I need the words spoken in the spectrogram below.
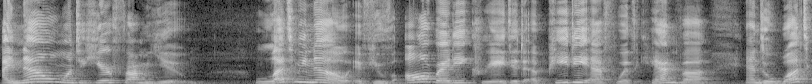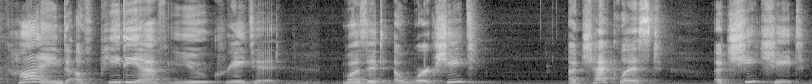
I now want to hear from you. Let me know if you've already created a PDF with Canva and what kind of PDF you created. Was it a worksheet, a checklist, a cheat sheet,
